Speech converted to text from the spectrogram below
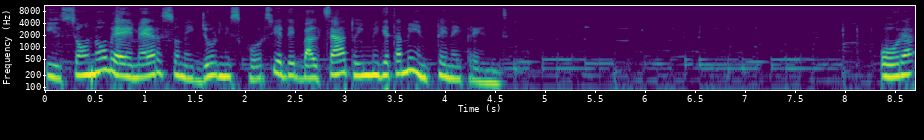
Il suo nome è emerso nei giorni scorsi ed è balzato immediatamente nei trend. Ora,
